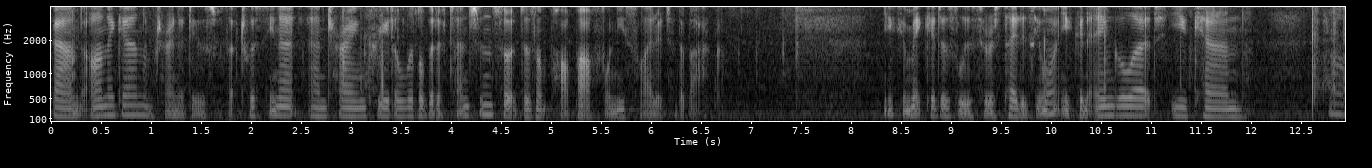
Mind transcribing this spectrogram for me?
band on again. I'm trying to do this without twisting it and try and create a little bit of tension so it doesn't pop off when you slide it to the back. You can make it as loose or as tight as you want. You can angle it. You can, well,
